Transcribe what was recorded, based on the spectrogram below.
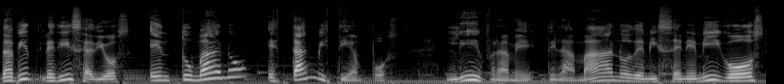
David le dice a Dios, en tu mano están mis tiempos, líbrame de la mano de mis enemigos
